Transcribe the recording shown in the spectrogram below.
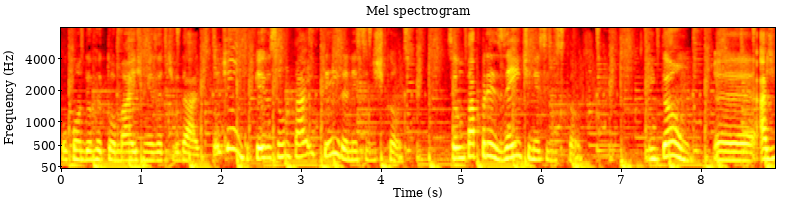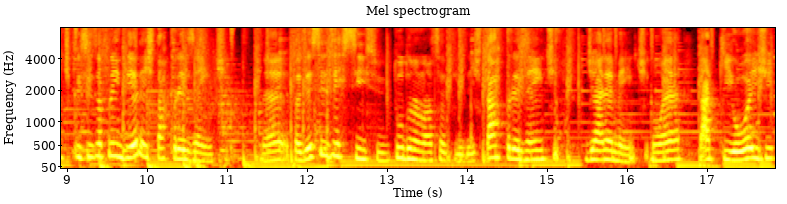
ou quando eu retomar as minhas atividades. Não adianta, porque você não está inteira nesse descanso, você não está presente nesse descanso. Então, é, a gente precisa aprender a estar presente né? Fazer esse exercício em tudo na nossa vida, estar presente diariamente, não é estar tá aqui hoje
